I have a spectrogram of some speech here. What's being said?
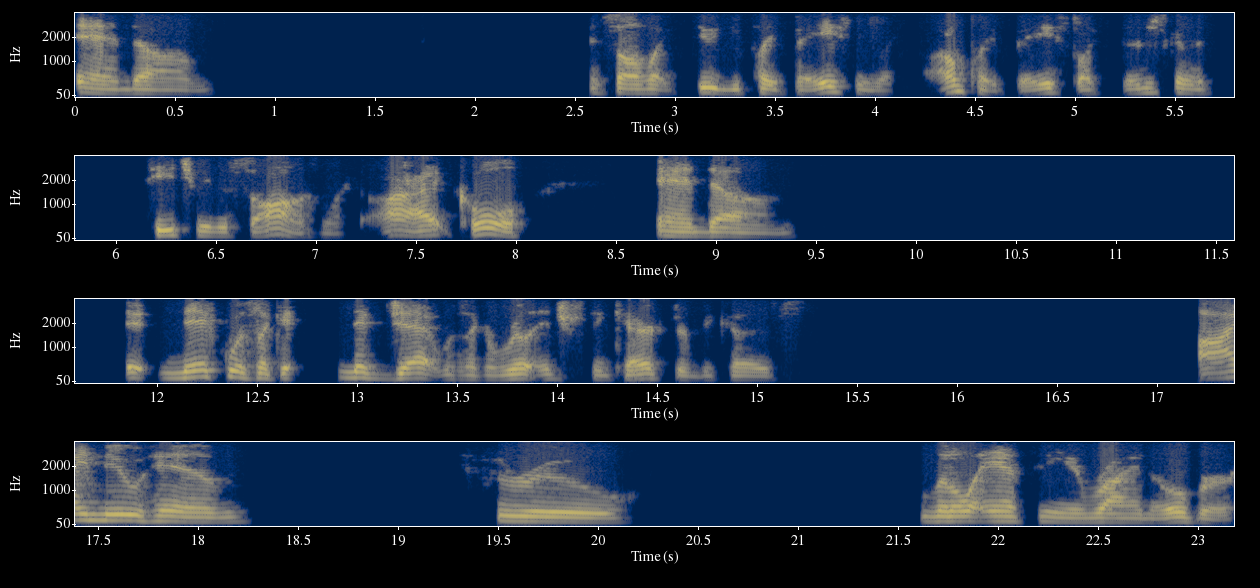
And um and so I was like, dude, you play bass? And he's like, I don't play bass. Like they're just gonna teach me the songs. I'm like, all right, cool. And um it, Nick was like a, Nick Jet was like a real interesting character because I knew him through Little Anthony and Ryan Ober.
